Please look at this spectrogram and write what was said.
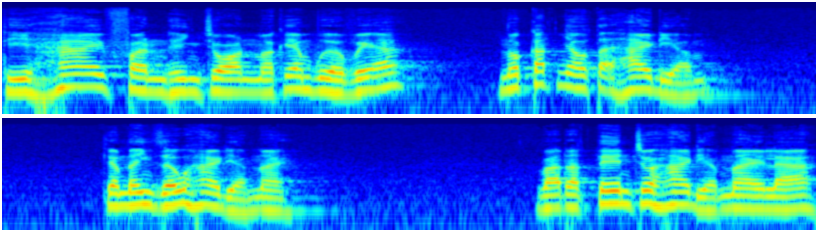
Thì hai phần hình tròn mà các em vừa vẽ, nó cắt nhau tại hai điểm. Các em đánh dấu hai điểm này. Và đặt tên cho hai điểm này là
